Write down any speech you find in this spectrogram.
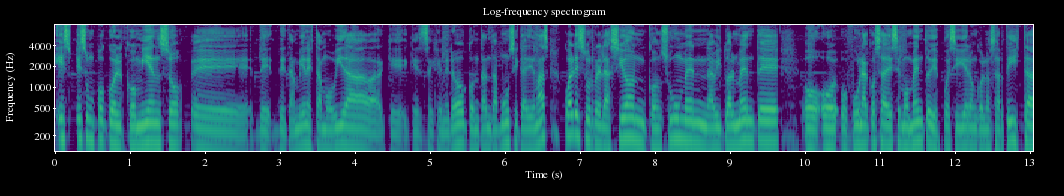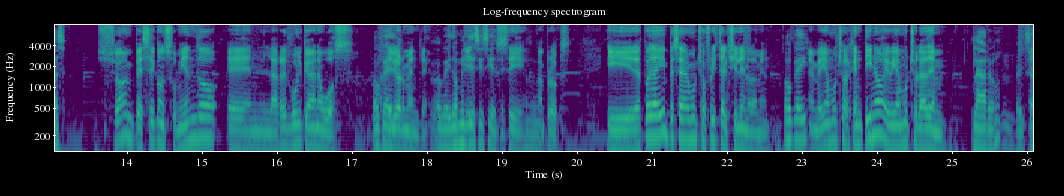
es, es un poco el comienzo eh, de, de también esta movida que, que se generó con tanta música y demás. ¿Cuál es su relación? ¿Consumen habitualmente? ¿O, o- o fue una cosa de ese momento y después siguieron con los artistas? Yo empecé consumiendo en la Red Bull que gana Woz Ok, anteriormente. ok, 2017. Sí, más o menos. aprox. Y después de ahí empecé a ver mucho freestyle chileno también. Ok, Veía mucho argentino y veía mucho la DEM. Claro, Mm. exacto.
